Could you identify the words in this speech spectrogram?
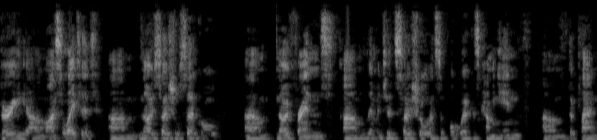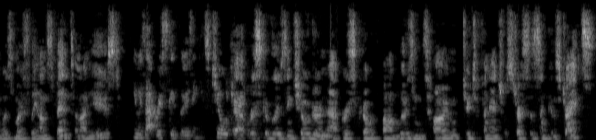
very um, isolated, um, no social circle, um, no friends, um, limited social and support workers coming in. the plan was mostly unspent and unused. He was at risk of losing his children. At risk of losing children, at risk of losing his home due to financial stresses and constraints.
